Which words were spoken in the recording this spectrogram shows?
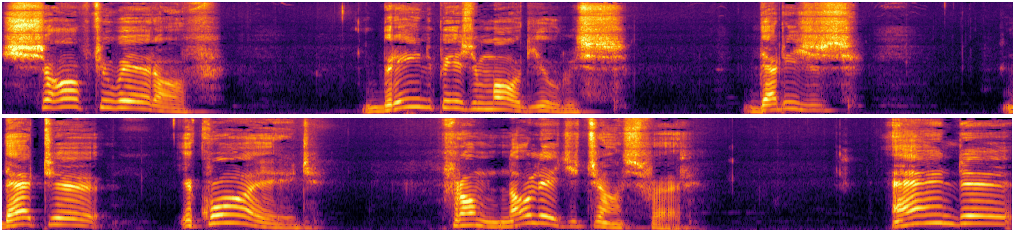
software of brain page modules that is that uh, acquired from knowledge transfer and uh,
